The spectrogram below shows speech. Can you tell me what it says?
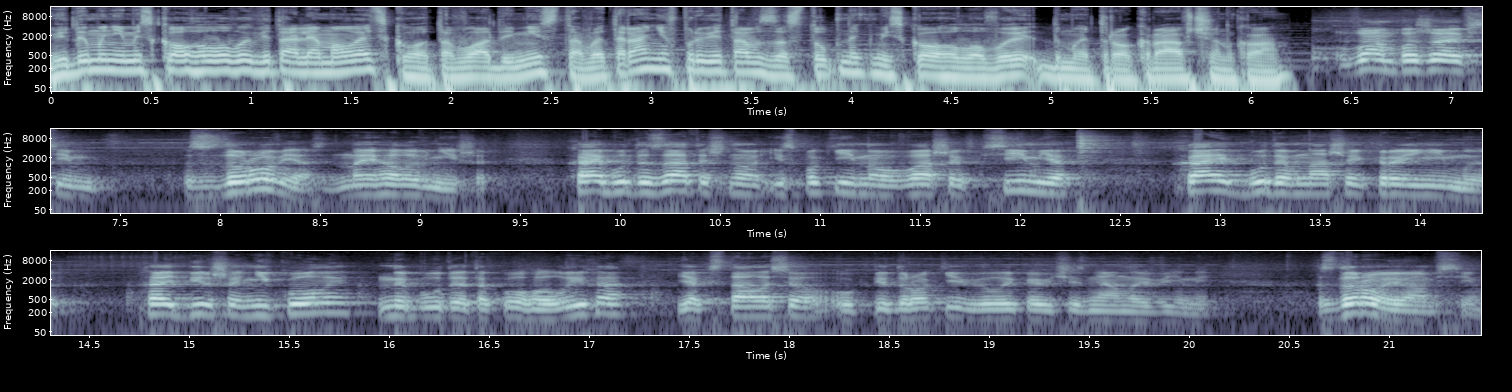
Від імені міського голови Віталія Малецького та влади міста ветеранів привітав заступник міського голови Дмитро Кравченко. Вам бажаю всім здоров'я, найголовніше. Хай буде затишно і спокійно в ваших сім'ях, хай буде в нашій країні мир. Хай більше ніколи не буде такого лиха, як сталося у підроків Великої Вітчизняної війни. Здоров'я вам всім!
